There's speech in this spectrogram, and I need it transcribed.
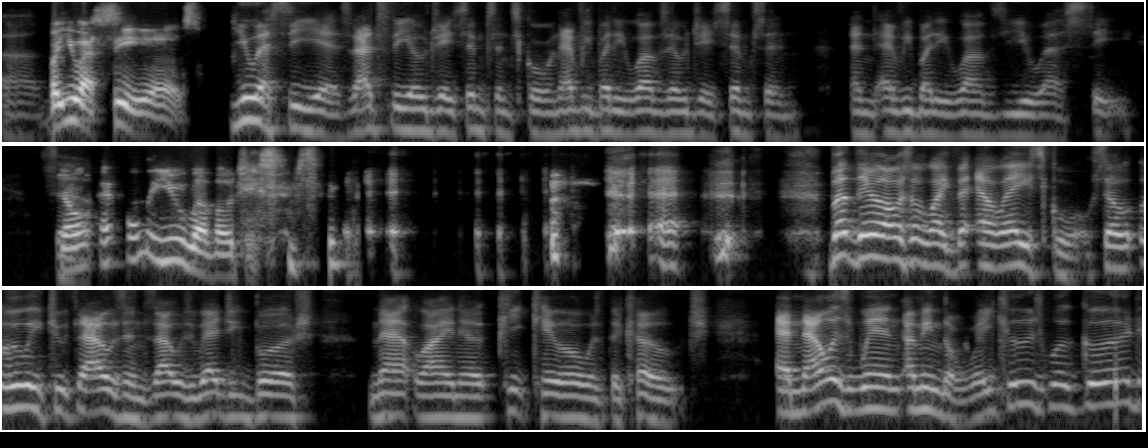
Uh, But USC is. USC is. That's the OJ Simpson school, and everybody loves OJ Simpson, and everybody loves USC. So, No, only you love OJ Simpson. but they're also like the LA school. So early 2000s, that was Reggie Bush, Matt Leinart, Pete Carroll was the coach. And that was when, I mean, the Lakers were good.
